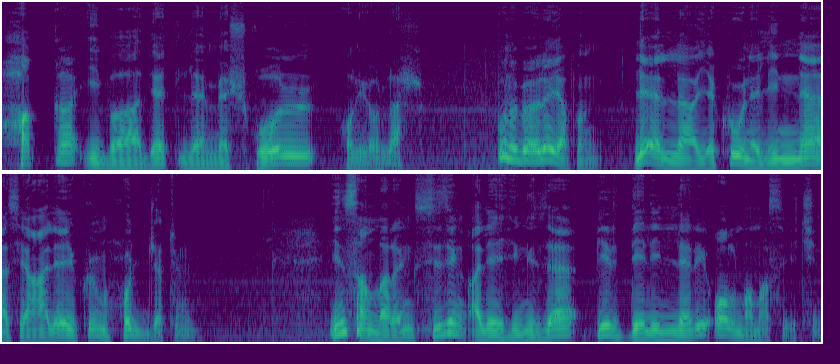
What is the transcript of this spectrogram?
Hakka ibadetle meşgul oluyorlar. Bunu böyle yapın. لِأَلَّا يَكُونَ لِلنَّاسِ عَلَيْكُمْ حُجَّةٌ İnsanların sizin aleyhinize bir delilleri olmaması için.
